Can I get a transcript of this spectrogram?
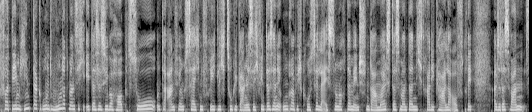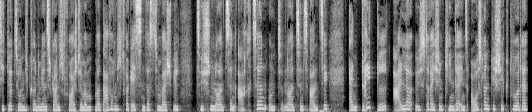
vor dem Hintergrund wundert man sich eh, dass es überhaupt so unter Anführungszeichen friedlich zugegangen ist. Ich finde das eine unglaublich große Leistung auch der Menschen damals, dass man da nicht radikaler auftritt. Also das waren Situationen, die können wir uns gar nicht vorstellen. Man, man darf auch nicht vergessen, dass zum Beispiel zwischen 1918 und 1920 ein Drittel aller österreichischen Kinder ins Ausland geschickt wurde,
